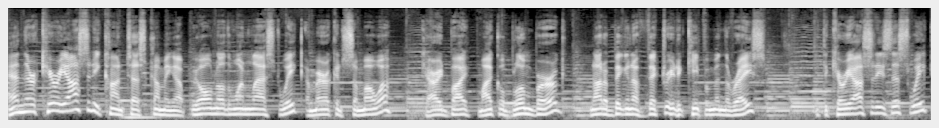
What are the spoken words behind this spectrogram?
And their curiosity contest coming up. We all know the one last week, American Samoa, carried by Michael Bloomberg. Not a big enough victory to keep him in the race. But the curiosities this week,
